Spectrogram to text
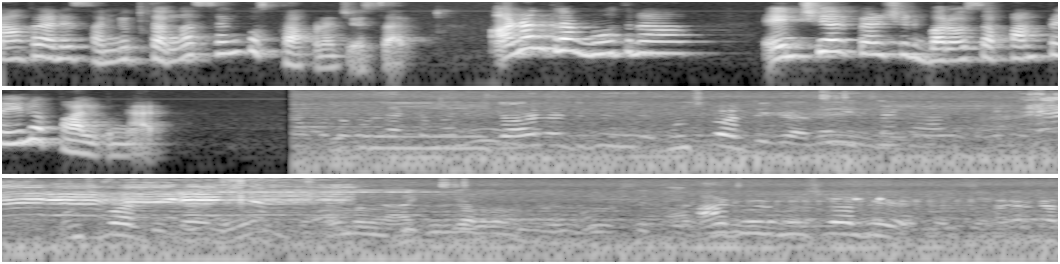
నాగరాణి సంయుక్తంగా శంకుస్థాపన చేశారు. అనంతరం నూతన ఎన్టీఆర్ పెన్షన్ భరోసా పంపిణీలో పాల్గొన్నారు టాయిలెట్కి మున్సిపాలిటీ కాదు మున్సిపాలిటీ కాదు ఆకివీడు మున్సిపాలిటీ అక్కడ.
